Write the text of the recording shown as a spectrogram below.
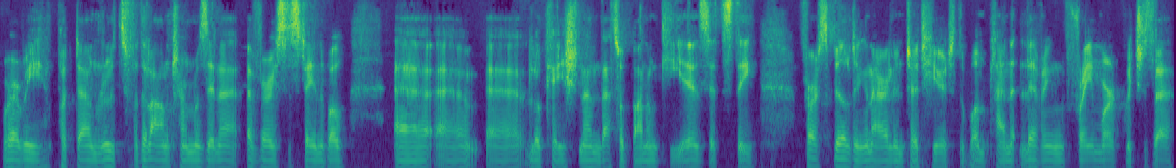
where we put down roots for the long term was in a, a very sustainable uh, uh, uh, location, and that's what Bonham Quay is. It's the first building in Ireland to adhere to the One Planet Living framework, which is a,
